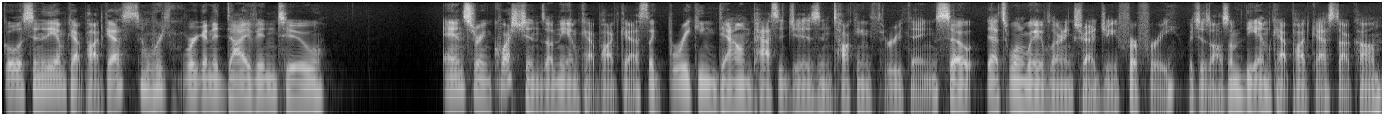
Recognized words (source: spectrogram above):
go listen to the MCAT podcast. We're, we're going to dive into answering questions on the MCAT podcast, like breaking down passages and talking through things. So that's one way of learning strategy for free, which is awesome. The MCATpodcast.com.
